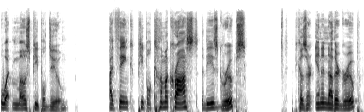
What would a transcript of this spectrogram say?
what most people do. I think people come across these groups because they're in another group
